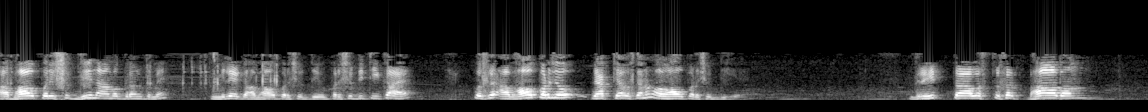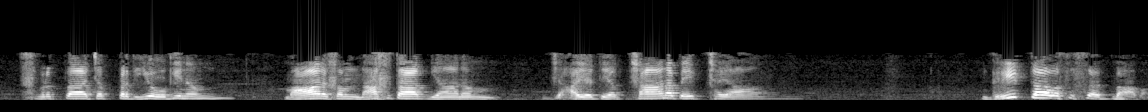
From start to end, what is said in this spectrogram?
अभाव परिशुद्धि नामक ग्रंथ में मिलेगा अभाव परिशुद्धि। परिशुद्धि टीका है। उसमें अभाव पर जो व्याख्या उसका नाम अभाव परिशुद्धि है। गृहिता वस्तु सद्भाव स्मृता च प्रतियोगिनम। मानसम नासिता ज्ञानम। जायते अक्षान अपेक्षया गृहिता वस्तु सद्भाव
